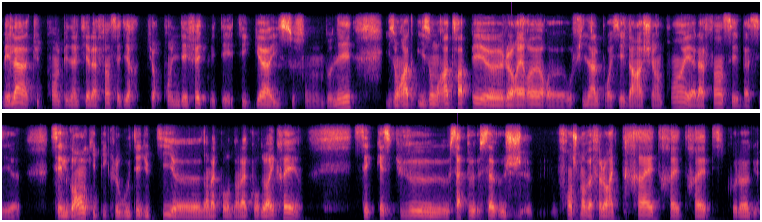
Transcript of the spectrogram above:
Mais là, tu te prends le penalty à la fin, c'est-à-dire tu reprends une défaite, mais tes, tes, gars, ils se sont donnés, ils ont, ils ont rattrapé euh, leur erreur euh, au final pour essayer d'arracher un point, et à la fin, c'est bah, c'est euh, le grand qui pique le goûter du petit euh, dans la cour dans la cour de récré. C'est qu'est-ce que tu veux Ça peut, ça, je, franchement, va falloir être très, très, très psychologue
